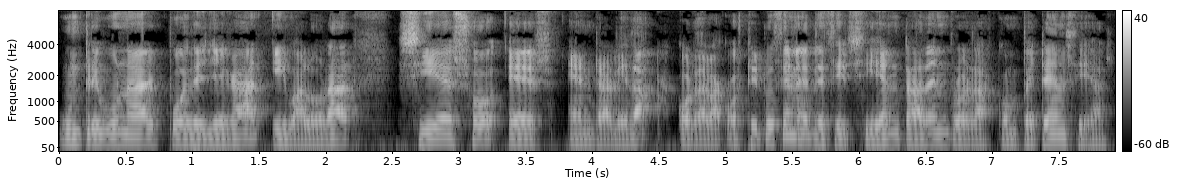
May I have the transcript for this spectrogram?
un tribunal puede llegar y valorar si eso es en realidad acorde a la Constitución, es decir, si entra dentro de las competencias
